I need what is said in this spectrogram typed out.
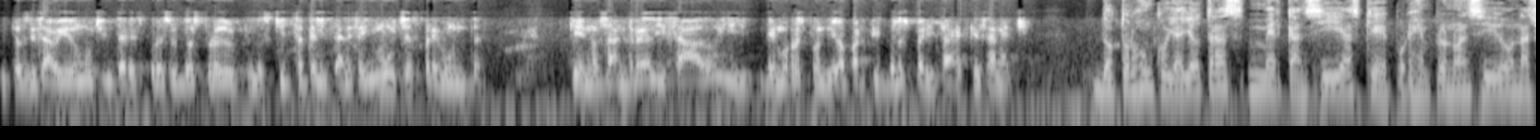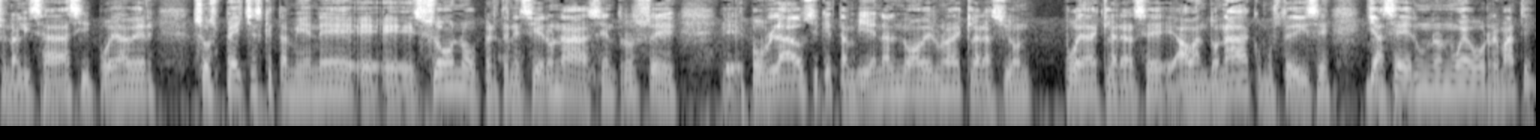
Entonces ha habido mucho interés por esos dos productos. Los kits satelitales hay muchas preguntas que nos han realizado y hemos respondido a partir de los peritajes que se han hecho. Doctor Junco, ¿y hay otras mercancías que, por ejemplo, no han sido nacionalizadas y puede haber sospechas que también eh, eh, eh, son o pertenecieron a centros poblados y que también al no haber una declaración pueda declararse abandonada, como usted dice, y hacer un nuevo remate?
